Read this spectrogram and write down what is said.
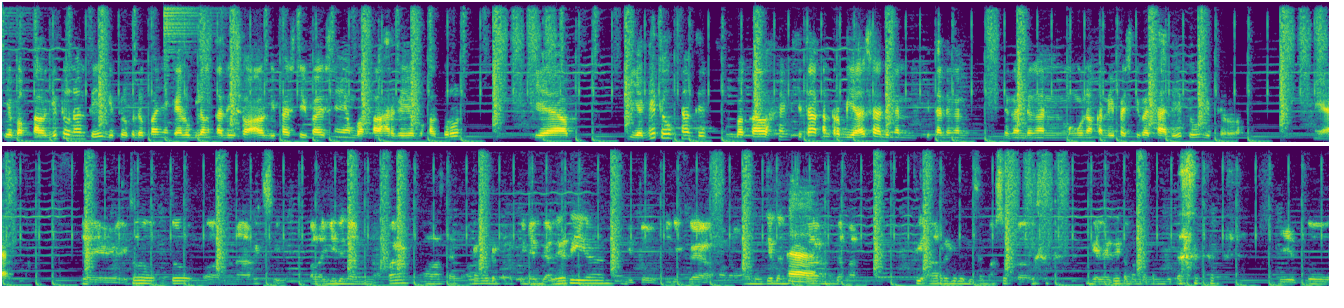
ya bakal gitu nanti gitu ke depannya. Kayak lu bilang tadi soal device-device-nya yang bakal harganya bakal turun ya ya gitu nanti bakal kita akan terbiasa dengan kita dengan dengan dengan menggunakan device device tadi itu gitu loh. Ya, ya, ya, itu itu uh, menarik sih. Apalagi dengan apa uh, tiap orang udah pada punya galeri kan gitu. Jadi kayak orang-orang mungkin nanti Nah. kita dengan VR gitu bisa masuk ke galeri teman-teman kita. Gitu.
